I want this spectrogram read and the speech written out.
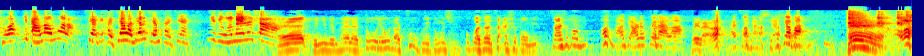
说，你当劳模了，县里还奖了两千块钱，你给我买了啥？哎，给你们买的都有那主贵东西，不过咱暂时保密，暂时保密啊。当家的回来了，回来了。快坐下歇歇吧。哎，好啊。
